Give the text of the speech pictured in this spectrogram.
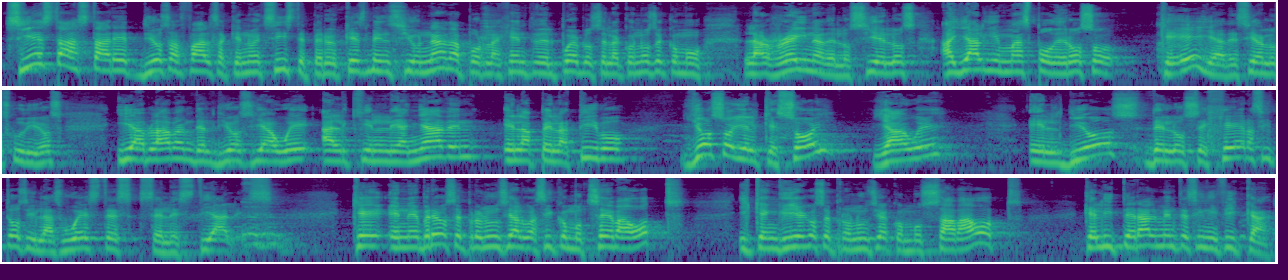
si esta Astaret, diosa falsa que no existe, pero que es mencionada por la gente del pueblo, se la conoce como la reina de los cielos, hay alguien más poderoso que ella, decían los judíos, y hablaban del Dios Yahweh, al quien le añaden el apelativo, yo soy el que soy, Yahweh, el Dios de los ejércitos y las huestes celestiales, que en hebreo se pronuncia algo así como Tsebaot, y que en griego se pronuncia como Sabaot, que literalmente significa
